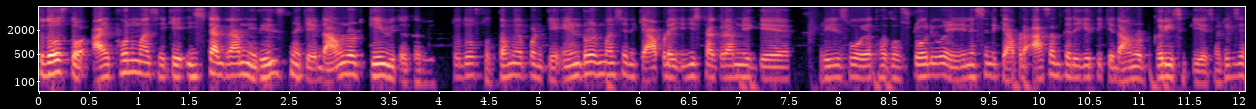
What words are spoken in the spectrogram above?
તો દોસ્તો, આઈફોનમાં છે કે ઇન્સ્ટાગ્રામની રીલ્સને કે ડાઉનલોડ કેવી રીતે કરવી? તો દોસ્તો, તમે પણ કે એન્ડ્રોઈડમાં છે ને કે આપણે ઇન્સ્ટાગ્રામની કે રીલ્સ હોય અથવા તો સ્ટોરી હોય, એને છે ને કે આપણે આસાન તરીકેથી કે ડાઉનલોડ કરી શકીએ છીએ, ઠીક છે?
